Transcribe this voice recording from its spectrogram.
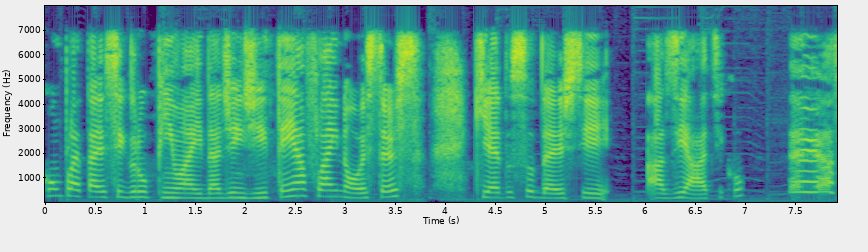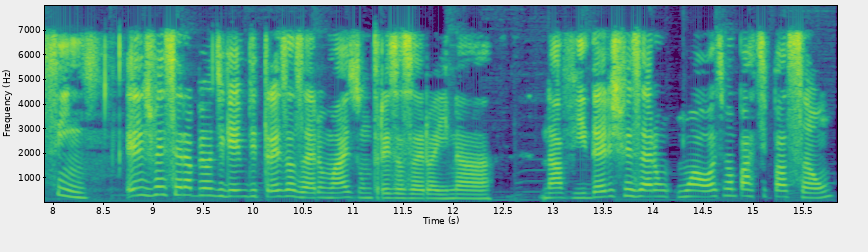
completar esse grupinho aí da Genji, tem a Flying Oysters, que é do Sudeste Asiático. É assim, eles venceram a Beyond Game de 3 a 0 mais um 3 a 0 aí na, na vida. Eles fizeram uma ótima participação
